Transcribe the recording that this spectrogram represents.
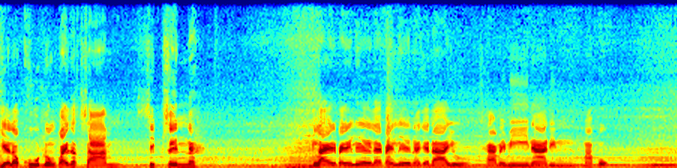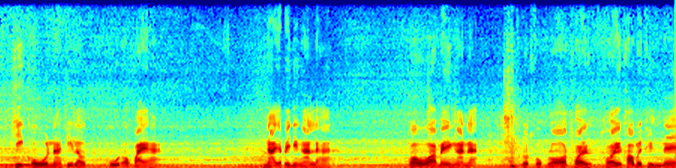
เดี๋ยวเราขูดลงไปสักสามสิบเซนนะ ไล่ไปเรื่อยๆไล่ไปเรื่อยน่าจะได้อยู่ ถ้าไม่มีหน้าดินมาปกขี้โคลนนะที่เราขูดออกไปฮะ น่าจะเป็นอย่างนั้นแหละฮะ เพราะว่าไม่งั้นอะรถหกล้อถอยถอยเข้าไม่ถึงแน่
